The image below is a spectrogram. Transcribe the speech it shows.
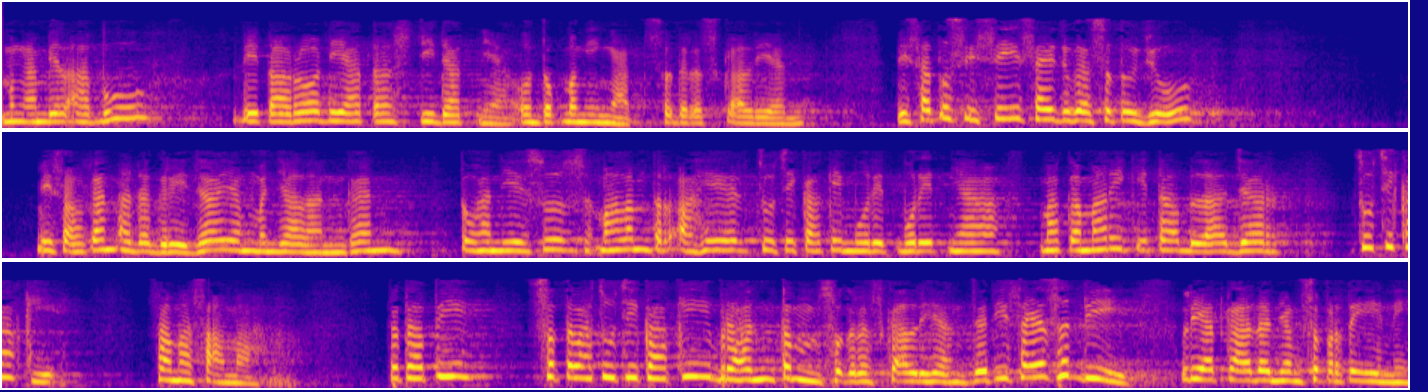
mengambil abu, ditaruh di atas jidatnya untuk mengingat saudara sekalian. Di satu sisi saya juga setuju. Misalkan ada gereja yang menjalankan Tuhan Yesus malam terakhir cuci kaki murid-muridnya. Maka mari kita belajar cuci kaki sama-sama. Tetapi setelah cuci kaki berantem saudara sekalian. Jadi saya sedih lihat keadaan yang seperti ini.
